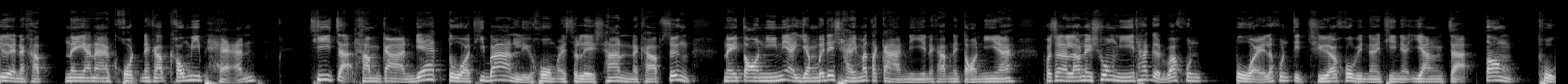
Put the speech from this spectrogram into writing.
เรื่อยๆนะครับในอนาคตนะครับเขามีแผนที่จะทำการแยกตัวที่บ้านหรือ Home Isolation นะครับ ซึ่งในตอนนี้เนี่ยยังไม่ได้ใช้มาตรการนี้นะครับในตอนนี้นะ เพราะฉะนั้นแล้วในช่วงนี้ถ้าเกิดว่าคุณป่วยแล้วคุณติดเชื้อโควิด -19 เนี่ยยังจะต้องถูก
